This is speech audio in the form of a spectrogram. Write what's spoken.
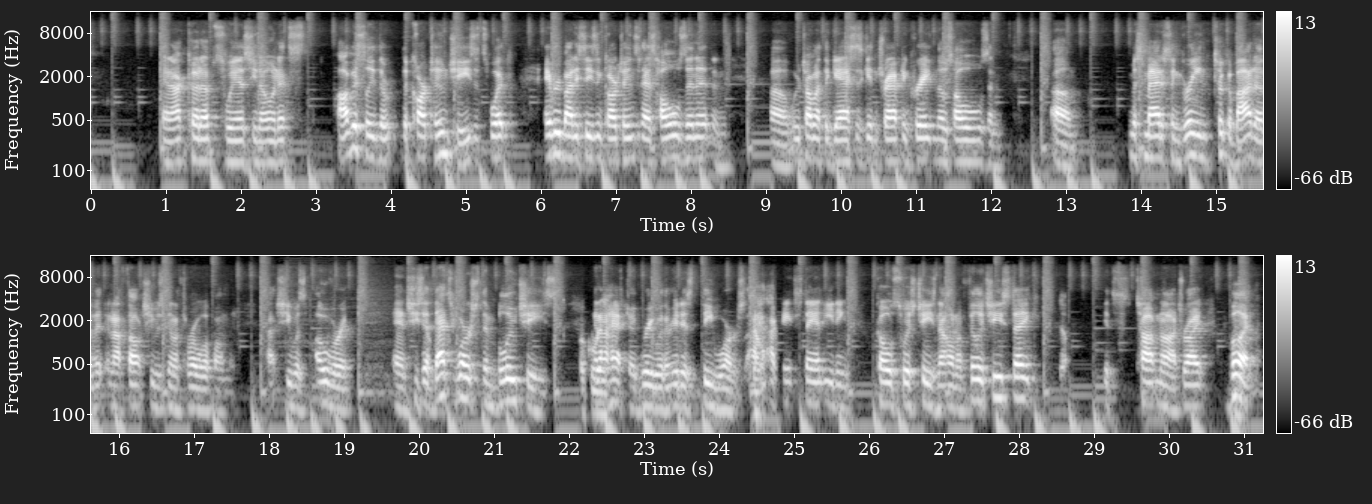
and I cut up Swiss, you know, and it's obviously the the cartoon cheese. It's what everybody sees in cartoons. It has holes in it, and uh, we were talking about the gases getting trapped and creating those holes. And um, Miss Madison Green took a bite of it, and I thought she was going to throw up on me. Uh, she was over it, and she said that's worse than blue cheese. And I have to agree with her. It is the worst. I, I can't stand eating cold Swiss cheese. Now on a Philly cheesesteak, Yep. it's top notch, right? But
